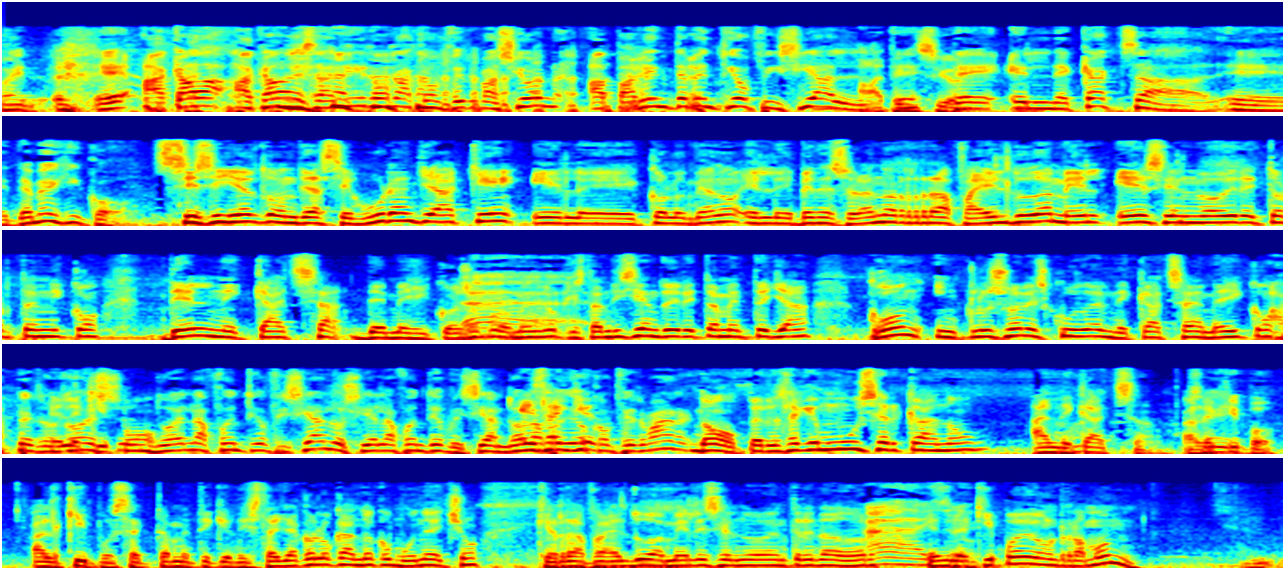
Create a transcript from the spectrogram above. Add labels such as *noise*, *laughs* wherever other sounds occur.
Bueno, eh, acaba, acaba de salir una confirmación aparentemente oficial de, Atención. de el Necaxa eh, de México. Sí, señor, donde aseguran ya que el eh, colombiano, el eh, venezolano Rafael Dudamel es el nuevo director técnico del Necaxa de México. Eso por lo menos lo que están diciendo directamente ya con incluso el escudo del Necaxa de México. Ah, pero el no, equipo es, no es la fuente oficial o si es la fuente oficial. ¿No la es ha podido alguien- confirmar? No, pero es alguien muy cercano al Necaxa. Al Sí. equipo. Al equipo, exactamente, que está ya colocando como un hecho que Rafael Dudamel es el nuevo entrenador Ay, en el equipo de Don Ramón.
